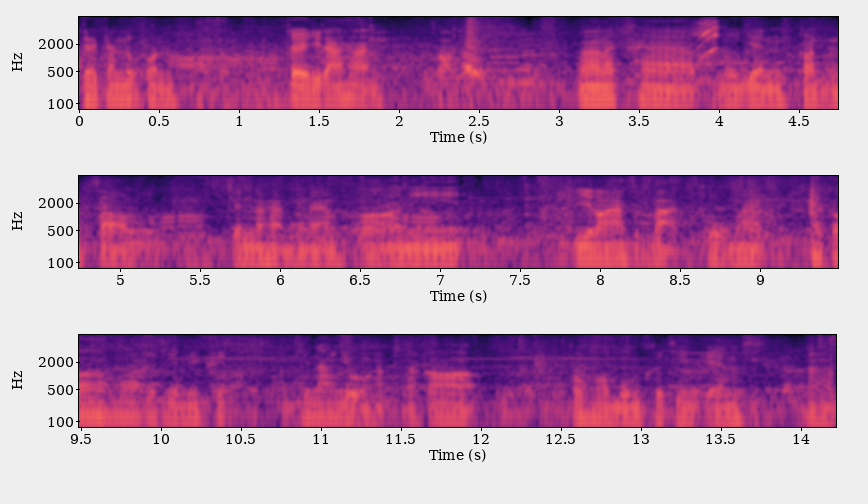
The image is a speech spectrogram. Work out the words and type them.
เจอกันทุกคน เจอที่ร้านอาหาร มาแล้วครับมื้อเย็นก่อนซ้อมเป็นอาหารโรงแรมก็อันนี้ที่ร้อยห้าสิบบาทถูกมาก แล้วก็ข้างหน้าคือทีมวิคิดที่นั่งอยู่ครับ แล้วก็ตรงหัวมุมคือทีมเอ็นส์นะครับ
